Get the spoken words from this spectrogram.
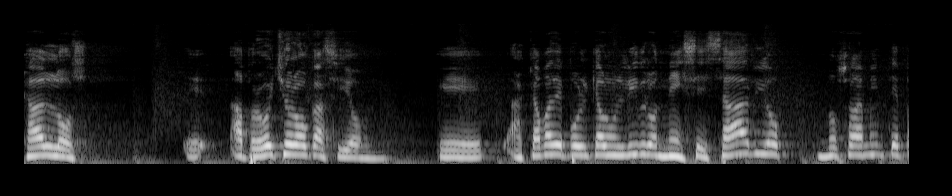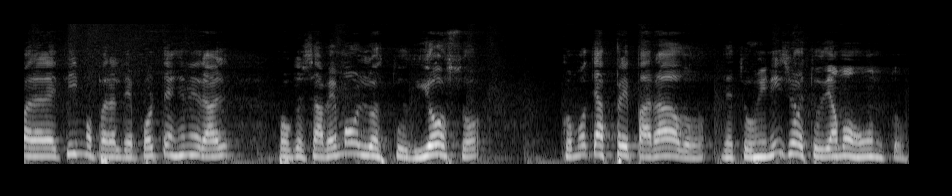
Carlos, eh, aprovecho la ocasión. Eh, acaba de publicar un libro necesario no solamente para el atletismo, para el deporte en general, porque sabemos lo estudioso, cómo te has preparado. De tus inicios estudiamos juntos.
